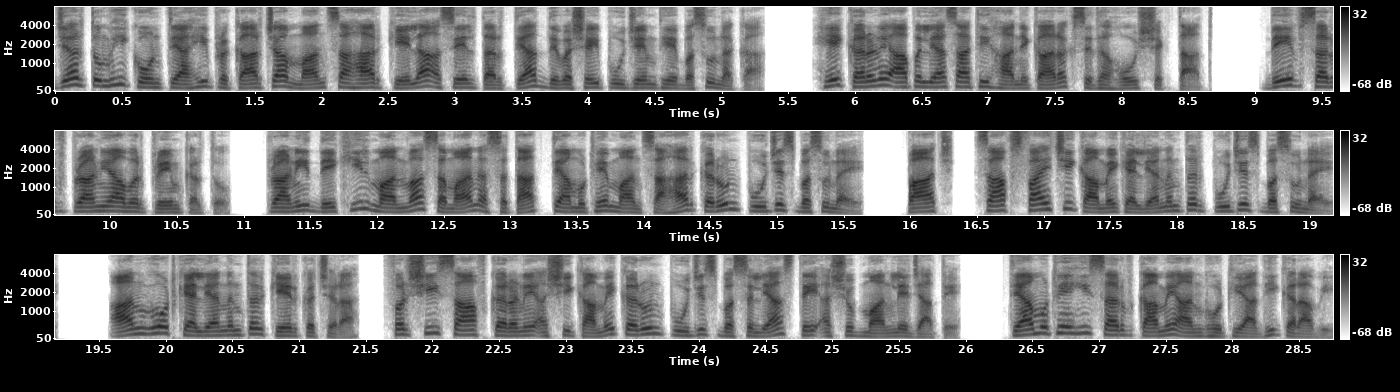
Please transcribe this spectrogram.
जर तुम्ही कोणत्याही प्रकारचा मांसाहार केला असेल तर त्यात दिवशी पूजेमध्ये बसू नका. हे करणे आपल्यासाठी हानिकारक सिद्ध होऊ शकतात. देव सर्व प्राण्यावर प्रेम करतो. प्राणी देखील मानवा समान असतात त्यामुळे मांसाहार करून पूजेस बसू नये. पाच. साफसफाईची कामे केल्यानंतर पूजेस बसू नये. आंघोट केल्यानंतर केर कचरा फरशी साफ करणे अशी कामे करून पूजेस बसल्यास ते अशुभ मानले जाते. त्यामुळे ही सर्व कामे आणघोटी आधी करावी.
